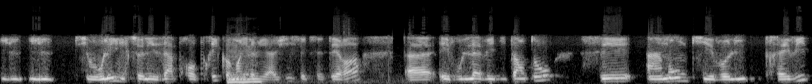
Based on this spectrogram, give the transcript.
ils, ils si vous voulez, ils se les approprient, comment Mhm. ils réagissent, etc. Euh, et vous l'avez dit tantôt, c'est un monde qui évolue très vite.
